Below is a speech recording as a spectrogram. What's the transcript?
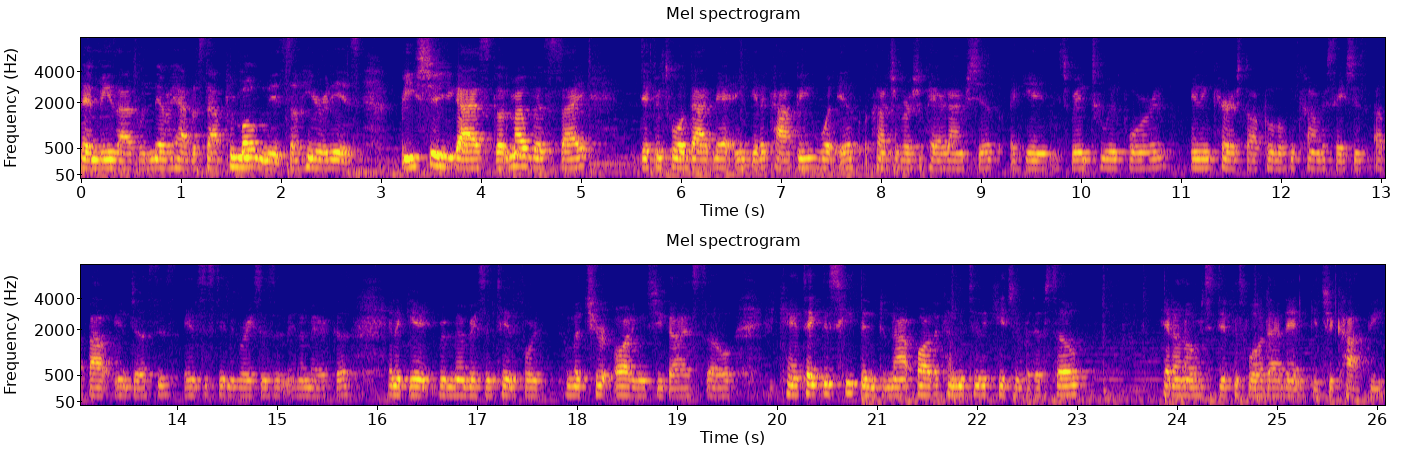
that means I would never have to stop promoting it. So here it is. Be sure you guys go to my website differenceworld.net, and get a copy. What if a controversial paradigm shift? Again, it's written to inform and encourage thought-provoking conversations about injustice and systemic racism in America. And again, remember it's intended for a mature audience, you guys. So if you can't take this heat, then do not bother coming to the kitchen. But if so, head on over to differenceworld.net and get your copy.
